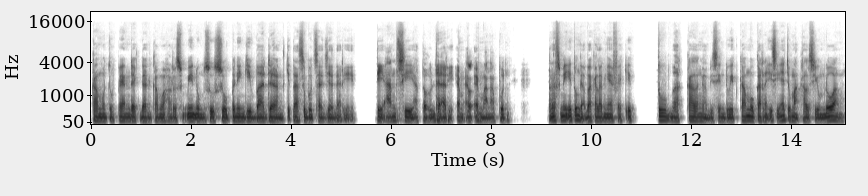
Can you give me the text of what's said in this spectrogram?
kamu tuh pendek dan kamu harus minum susu peninggi badan, kita sebut saja dari TNC atau dari MLM mana pun, resmi itu nggak bakalan ngefek itu bakal ngabisin duit kamu karena isinya cuma kalsium doang.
